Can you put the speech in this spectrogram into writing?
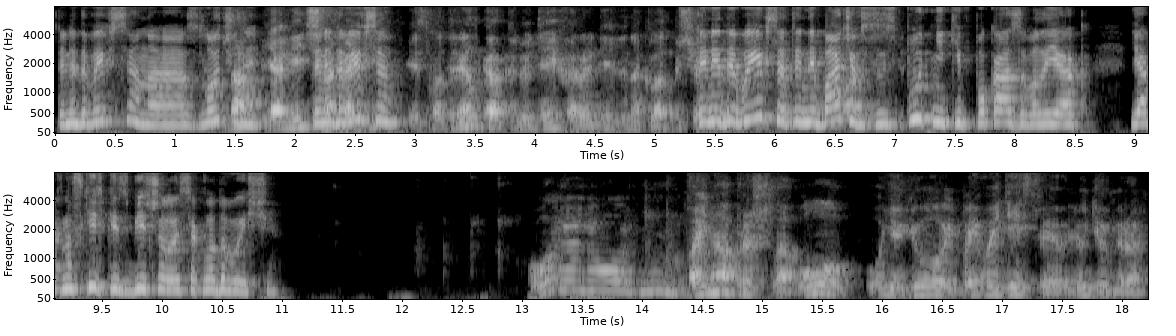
Ти не дивився на злочини? Да, я лично Ты не дивився? ходил и смотрел, как людей хоронили на кладбище. Ти не в- дивився, ти не бачив, з Пам'ятники. спутників показували, як, як наскільки збільшилося кладовище. Ой-ой-ой, м, война прошла. О, ой-ой-ой, боевые действия, люди умирают.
